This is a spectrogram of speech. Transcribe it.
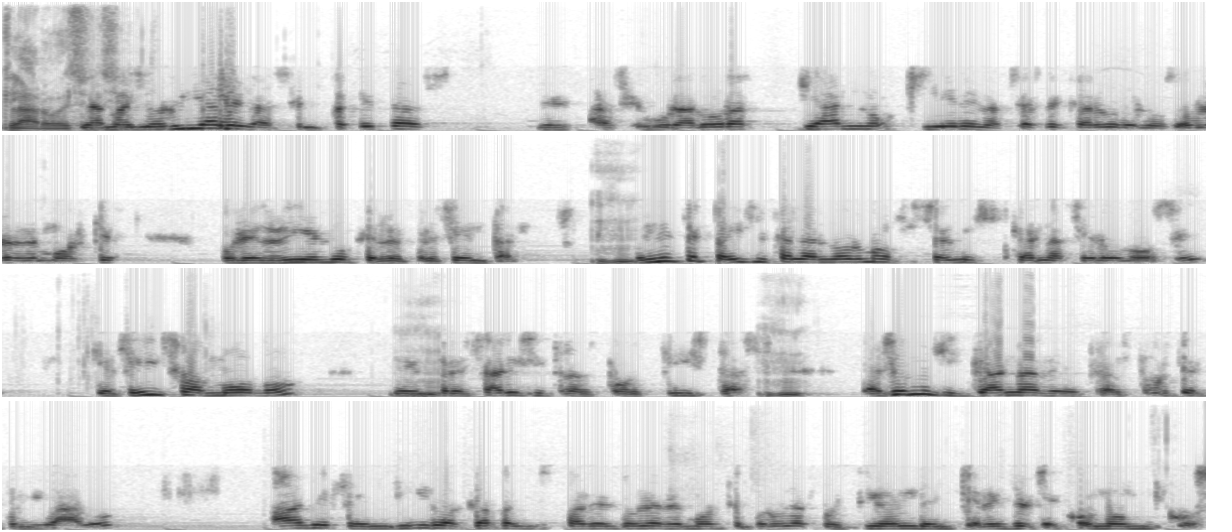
Claro, La mayoría de las empresas aseguradoras ya no quieren hacerse cargo de los dobles remolques por el riesgo que representan. En este país está la norma oficial mexicana 012, que se hizo a modo de empresarios y transportistas. La Asociación Mexicana de Transporte Privado ha defendido a capa y espada el doble remolque por una cuestión de intereses económicos.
